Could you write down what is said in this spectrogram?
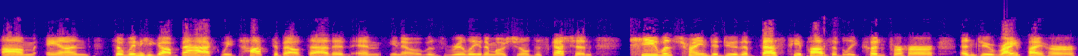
Um, and so when he got back, we talked about that, and, and you know, it was really an emotional discussion. He was trying to do the best he possibly could for her and do right by her,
